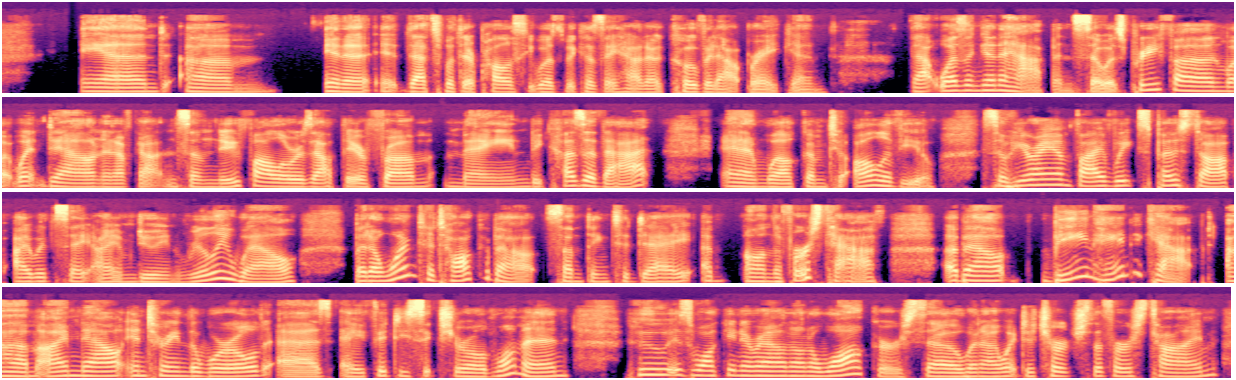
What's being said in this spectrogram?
and um, in a it, that's what their policy was because they had a COVID outbreak and that wasn't going to happen. So it's pretty fun what went down. And I've gotten some new followers out there from Maine because of that. And welcome to all of you. So here I am, five weeks post op. I would say I am doing really well. But I wanted to talk about something today on the first half about being handicapped. Um, I'm now entering the world as a 56 year old woman who is walking around on a walker. So when I went to church the first time,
